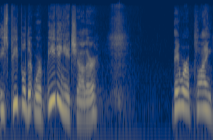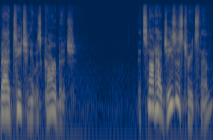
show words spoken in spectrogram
These people that were beating each other, they were applying bad teaching. It was garbage. It's not how Jesus treats them.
